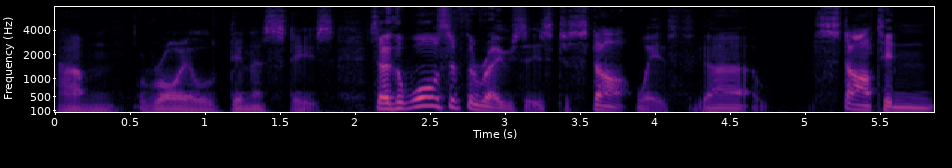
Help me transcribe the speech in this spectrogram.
um, royal dynasties. So the Wars of the Roses, to start with, uh, start in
